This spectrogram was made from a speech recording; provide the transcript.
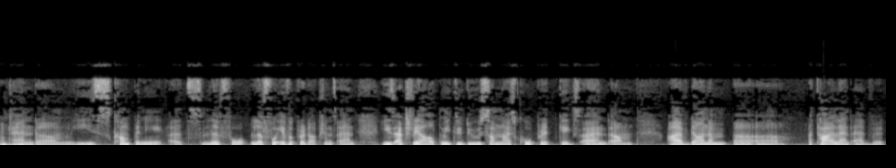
and um, his company it's Live for Live Forever Productions, and he's actually helped me to do some nice corporate gigs, and um, I've done a, a, a Thailand advert.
